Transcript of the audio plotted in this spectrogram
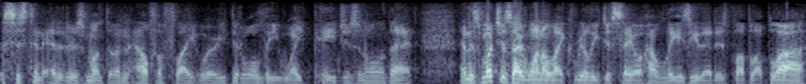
assistant editors month on Alpha Flight, where he did all the white pages and all of that. And as much as I want to like really just say, oh, how lazy that is, blah blah blah,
